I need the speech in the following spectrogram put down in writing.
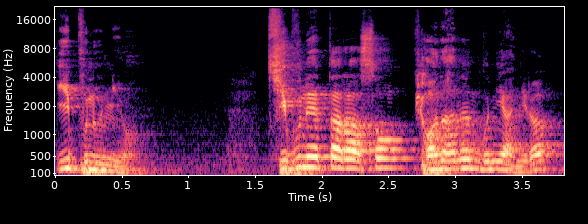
이 분은요, 기분에 따라서 변하는 분이 아니라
